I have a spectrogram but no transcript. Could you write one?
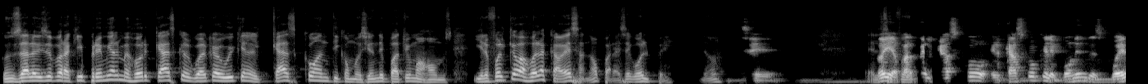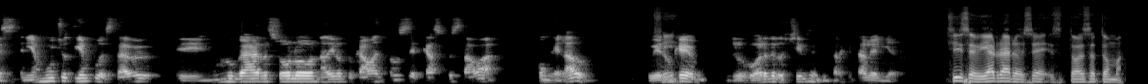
Gonzalo dice por aquí, premio al mejor casco del Walker Weekend, el casco anticonmoción de Patrick Mahomes. Y él fue el que bajó la cabeza, ¿no? Para ese golpe, ¿no? Sí. Él No, y fue- aparte el casco, el casco que le ponen después tenía mucho tiempo de estar en un lugar solo, nadie lo tocaba, entonces el casco estaba congelado. Tuvieron Sí. que los jugadores de los Chiefs intentar quitarle el hielo. Sí, se veía raro ese- toda esa toma.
